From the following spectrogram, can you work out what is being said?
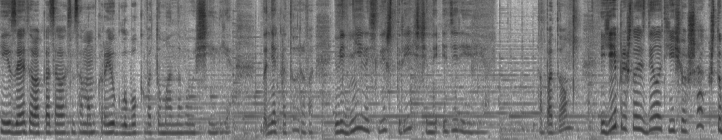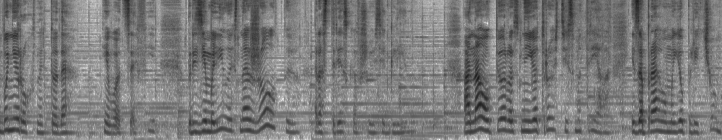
и из-за этого оказалась на самом краю глубокого туманного ущелья, до дне которого виднелись лишь трещины и деревья. А потом ей пришлось сделать еще шаг, чтобы не рухнуть туда. И вот Софи приземлилась на желтую, растрескавшуюся глину. Она уперлась в нее тростью и смотрела, и за правым ее плечом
